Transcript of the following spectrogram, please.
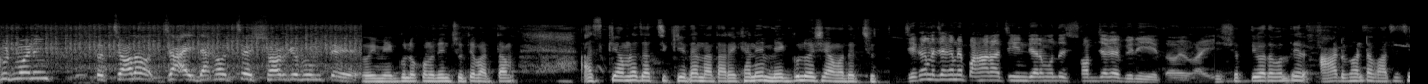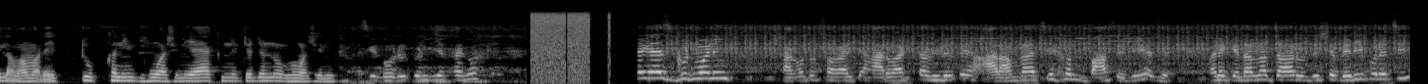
Good morning তো চলো যাই দেখা হচ্ছে স্বর্গে বুমতে ওই মেঘগুলো কোনোদিন ছুতে পারতাম। আজকে আমরা যাচ্ছি কেদারনাথ আর এখানে মেঘগুলো এসে আমাদের ছুটছে যেখানে যেখানে পাহাড় আছে ইন্ডিয়ার মধ্যে সব জায়গায় বেরিয়ে যেতে হবে ভাই। সত্যি কথা বলতে আট ঘণ্টা বাঁচে ছিলাম আমার একটুখানি ঘুম আসেনি এক মিনিটের জন্য ঘুম আসেনি। আজকে গরুর কোন গিয়ে থাকো গুড মর্নিং স্বাগত সবাইকে আরও একটা ভিডিওতে। আর আমরা আছি এখন বাসে ঠিক আছে? মানে কেদারনাথ যাওয়ার উদ্দেশ্যে বেরিয়ে পড়েছি।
